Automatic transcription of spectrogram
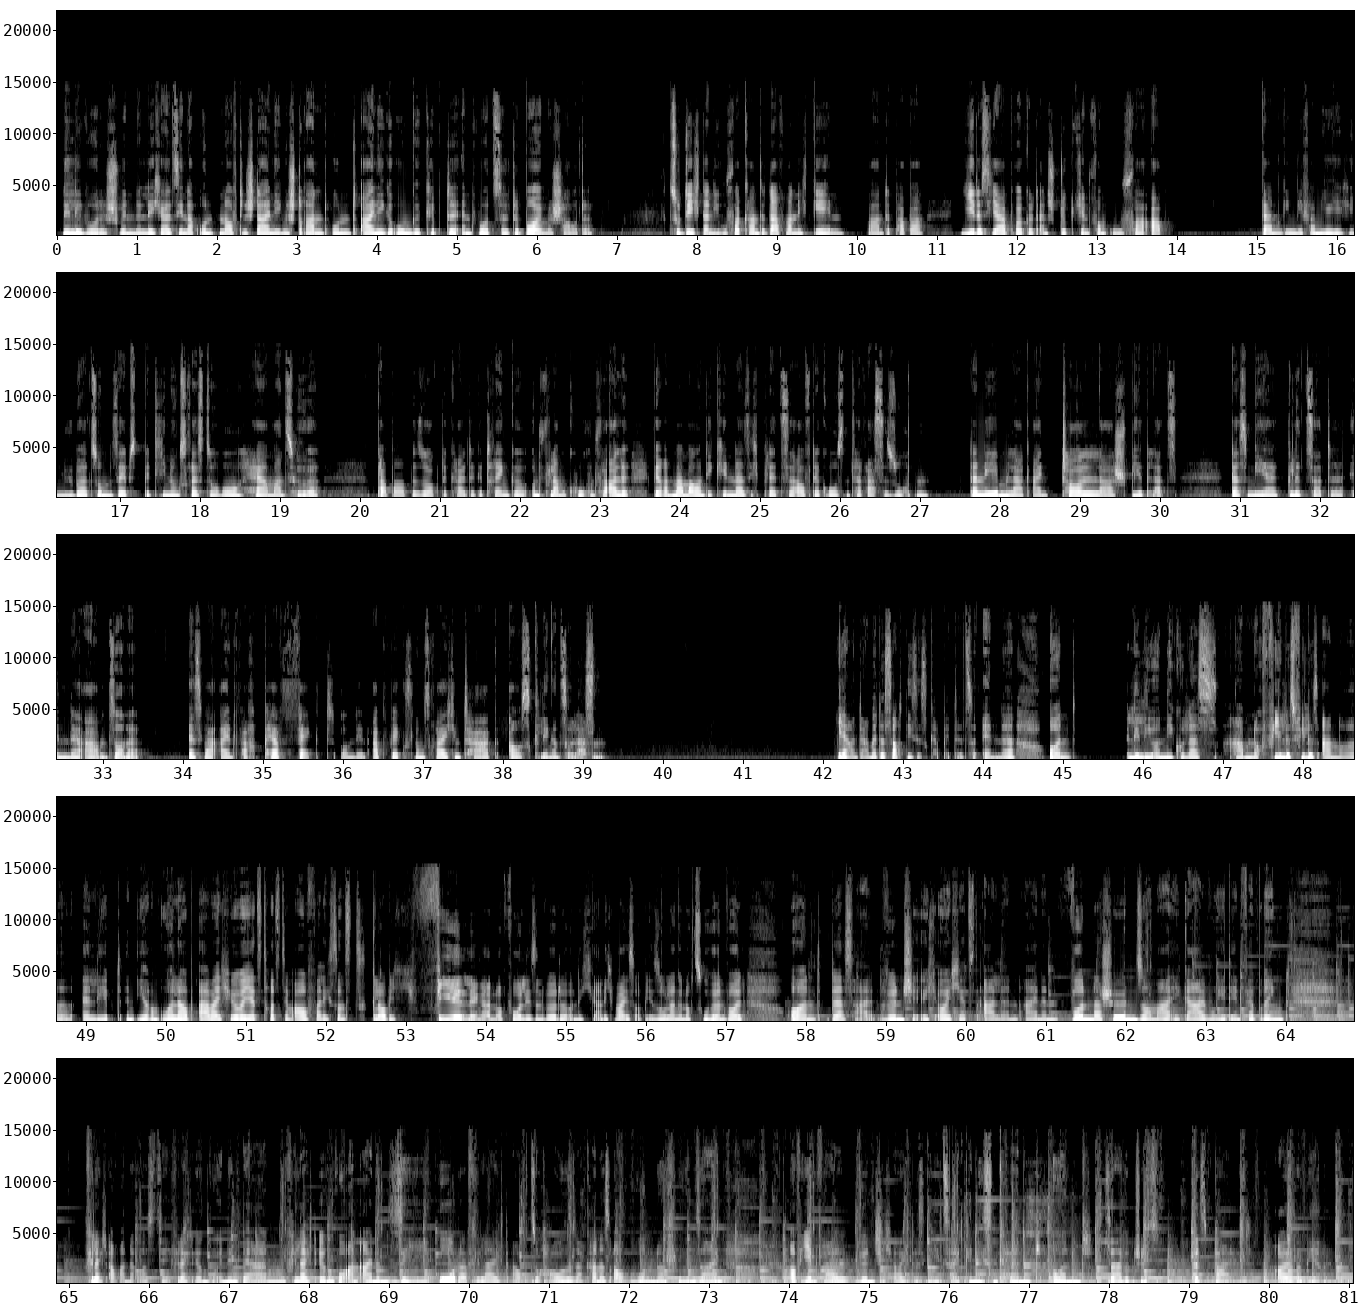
Lilli wurde schwindelig, als sie nach unten auf den steinigen Strand und einige umgekippte, entwurzelte Bäume schaute. Zu dicht an die Uferkante darf man nicht gehen, warnte Papa. Jedes Jahr bröckelt ein Stückchen vom Ufer ab. Dann ging die Familie hinüber zum Selbstbedienungsrestaurant Hermannshöhe. Papa besorgte kalte Getränke und Flammkuchen für alle, während Mama und die Kinder sich Plätze auf der großen Terrasse suchten. Daneben lag ein toller Spielplatz. Das Meer glitzerte in der Abendsonne. Es war einfach perfekt, um den abwechslungsreichen Tag ausklingen zu lassen. Ja, und damit ist auch dieses Kapitel zu Ende. Und Lilly und Nikolas haben noch vieles, vieles andere erlebt in ihrem Urlaub, aber ich höre jetzt trotzdem auf, weil ich sonst, glaube ich, viel länger noch vorlesen würde und ich gar nicht weiß, ob ihr so lange noch zuhören wollt. Und deshalb wünsche ich euch jetzt allen einen wunderschönen Sommer, egal wo ihr den verbringt. Vielleicht auch an der Ostsee, vielleicht irgendwo in den Bergen, vielleicht irgendwo an einem See oder vielleicht auch zu Hause. Da kann es auch wunderschön sein. Auf jeden Fall wünsche ich euch, dass ihr die Zeit genießen könnt und sage Tschüss, bis bald, eure Berit.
